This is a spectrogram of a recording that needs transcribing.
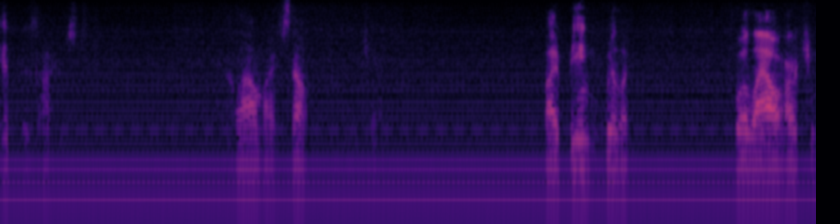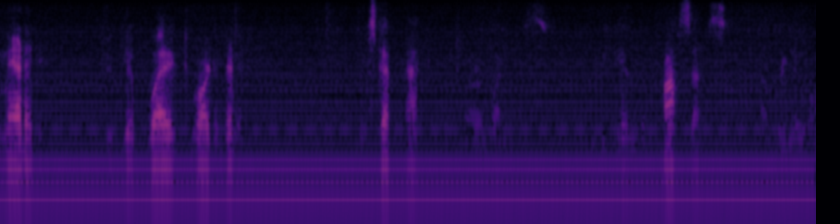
that it desires to do. And allow myself. By being willing to allow our humanity to give way to our divinity, we step back into our oneness and begin the process of renewal.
